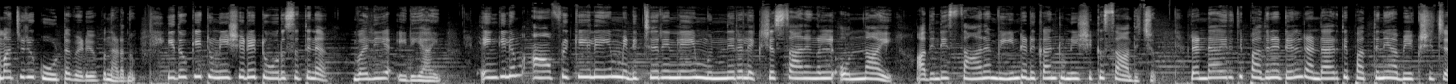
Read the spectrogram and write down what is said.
മറ്റൊരു കൂട്ട വെടിവെപ്പ് നടന്നു. ഇതൊക്കെ ടുണീഷ്യയുടെ ടൂറിസത്തിന് വലിയ ഇടിയായി. എങ്കിലും ആഫ്രിക്കയിലെയും മെഡിറ്ററേനിയനിലെയും മുൻനിര ലക്ഷ്യസ്ഥാനങ്ങളിൽ ഒന്നായി അതിന്റെ സ്ഥാനം വീണ്ടെടുക്കാൻ ടുണീഷ്യക്ക് സാധിച്ചു. രണ്ടായിരത്തി പതിനെട്ടിൽ രണ്ടായിരത്തി പത്തിനെ അപേക്ഷിച്ച്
